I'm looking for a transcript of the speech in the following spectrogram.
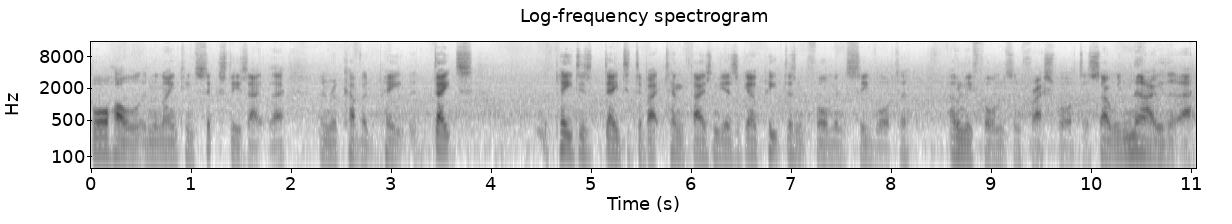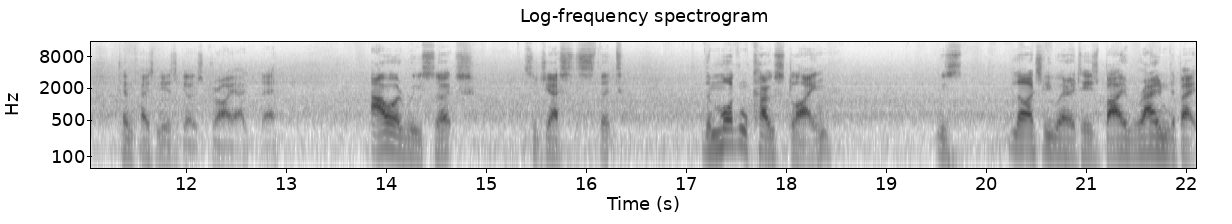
borehole in the 1960s out there and recovered peat. It dates the peat is dated to about 10,000 years ago. Peat doesn't form in seawater, only forms in fresh water. So we know that uh, 10,000 years ago it's dry out there. Our research suggests that the modern coastline was largely where it is by round about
